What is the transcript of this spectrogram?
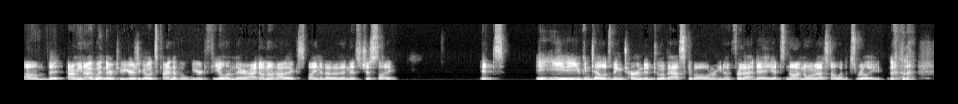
Um, that I mean, I went there two years ago. It's kind of a weird feel in there. I don't know how to explain it other than it's just like it's you, you can tell it's being turned into a basketball arena for that day. It's not normal. That's not what it's really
